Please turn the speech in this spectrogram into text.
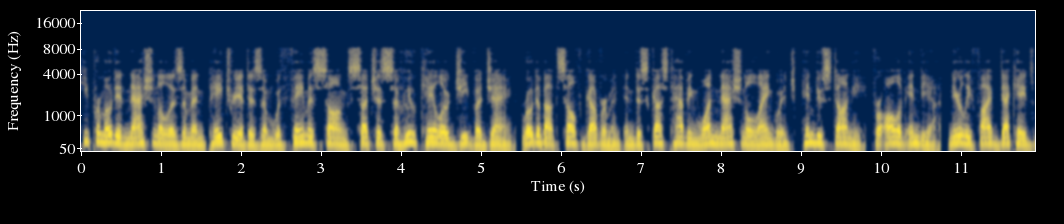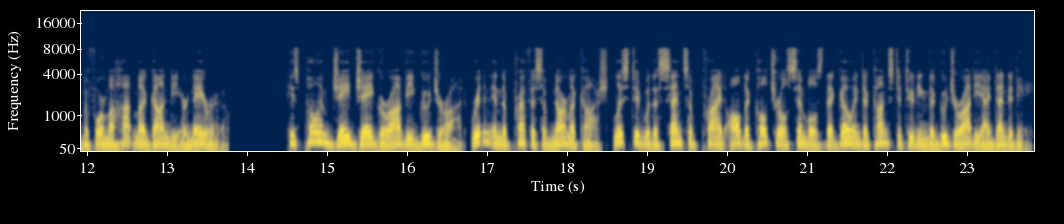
He promoted nationalism and patriotism with famous songs such as Sahu Kalo Jeetva Jang, wrote about self-government and discussed having one national language, Hindustani, for all of India, nearly five decades before Mahatma Gandhi or Nehru. His poem Jai Jai Garavi Gujarat, written in the preface of Narmakash, listed with a sense of pride all the cultural symbols that go into constituting the Gujarati identity.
